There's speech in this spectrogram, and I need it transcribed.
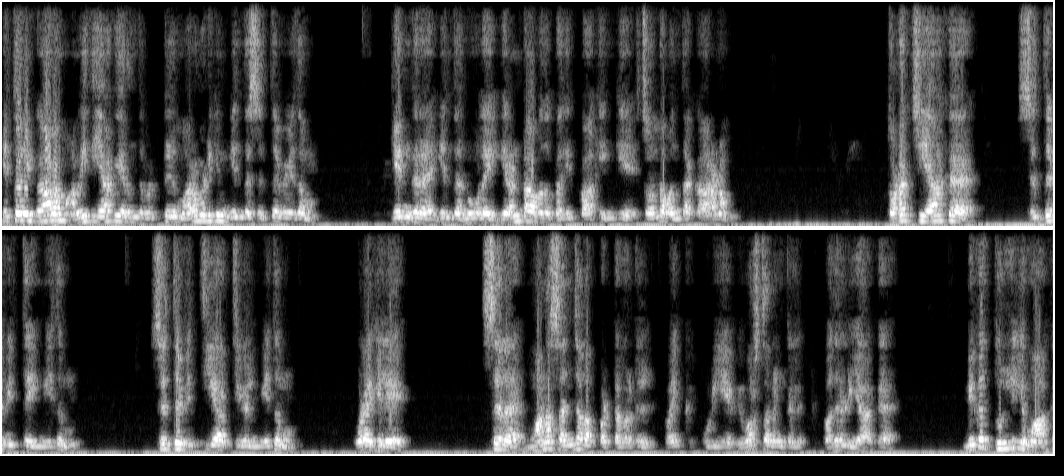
இத்தனை காலம் அமைதியாக இருந்துவிட்டு மறுபடியும் இந்த சித்த வேதம் என்கிற இந்த நூலை இரண்டாவது பதிப்பாக இங்கே சொல்ல வந்த காரணம் தொடர்ச்சியாக சித்த வித்தை மீதும் சித்த வித்தியார்த்திகள் மீதும் உலகிலே சில மனசஞ்சலப்பட்டவர்கள் வைக்கக்கூடிய விமர்சனங்களுக்கு பதிலடியாக மிக துல்லியமாக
